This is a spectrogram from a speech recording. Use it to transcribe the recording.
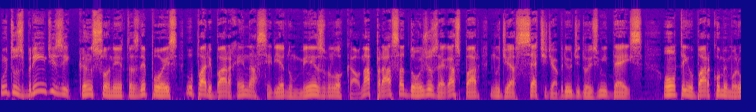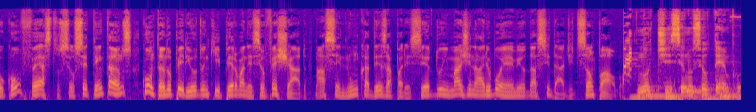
Muitos brindes e cançonetas depois, o Paribar renasceria no mesmo local, na Praça Dom José Gaspar, no dia 7 de abril de 2010. Ontem, o bar comemorou com festa os seus 70 anos, contando o período em que permaneceu fechado, mas sem nunca desaparecer do imaginário boêmio da cidade de São Paulo. Notícia no seu tempo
